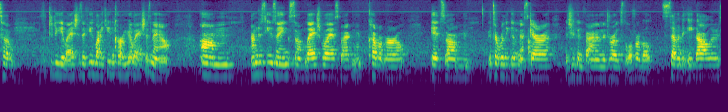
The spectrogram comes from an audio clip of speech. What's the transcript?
to, to do your lashes. If you like you can curl your lashes now. Um, I'm just using some Lash Blast by CoverGirl. It's um it's a really good mascara that you can find in the drugstore for about seven to eight dollars.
